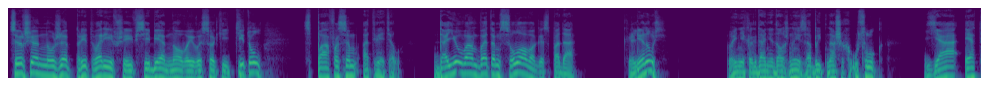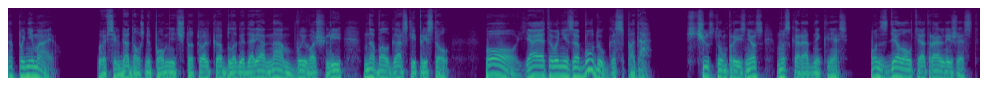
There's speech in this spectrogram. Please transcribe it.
совершенно уже притворивший в себе новый высокий титул, с пафосом ответил. «Даю вам в этом слово, господа. Клянусь, вы никогда не должны забыть наших услуг. Я это понимаю. Вы всегда должны помнить, что только благодаря нам вы вошли на болгарский престол. О, я этого не забуду, господа, с чувством произнес маскарадный князь. Он сделал театральный жест.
